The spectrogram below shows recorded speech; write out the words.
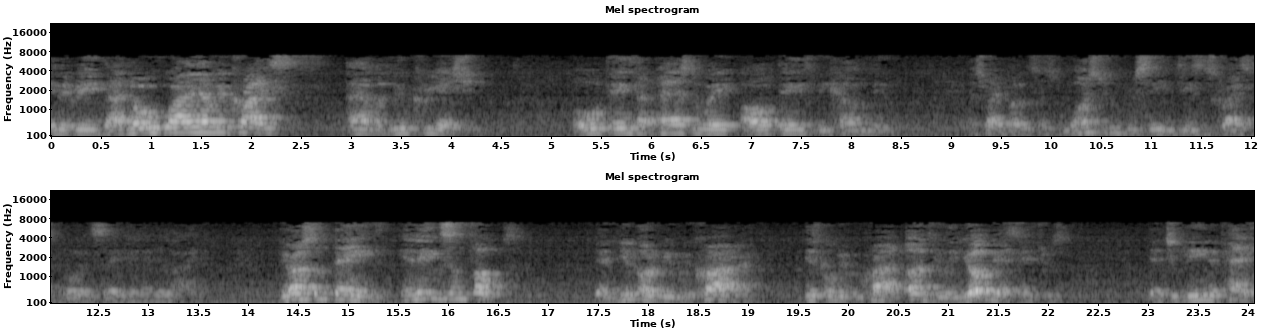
And it reads, I know who I am in Christ. I am a new creation. Old things have passed away, all things become new. Right, brothers and sisters. Once you receive Jesus Christ as Lord and Savior in your life, there are some things, and even some folks, that you're going to be required, it's going to be required of you in your best interest that you leave the past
